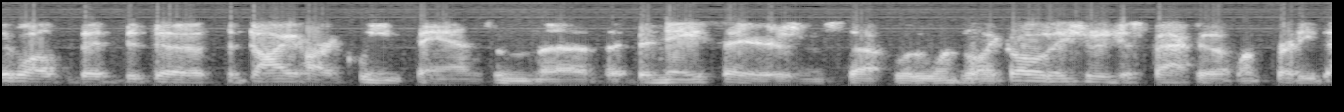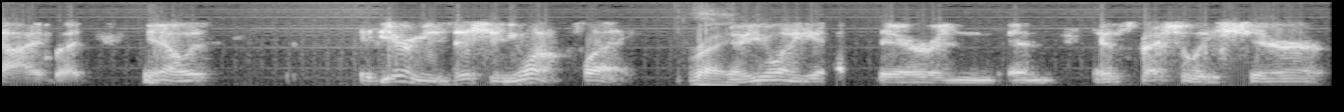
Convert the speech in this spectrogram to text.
Well, the the, the, the diehard Queen fans and the, the the naysayers and stuff were the ones that are like, oh, they should have just backed it up when Freddie died. But you know, if, if you're a musician, you want to play. You know, Right. you want to get up there and, and, and especially share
